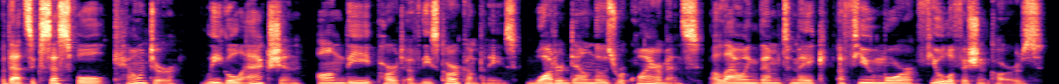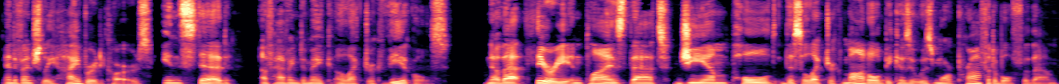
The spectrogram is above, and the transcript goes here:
But that successful counter legal action on the part of these car companies watered down those requirements, allowing them to make a few more fuel efficient cars and eventually hybrid cars instead of having to make electric vehicles. Now, that theory implies that GM pulled this electric model because it was more profitable for them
